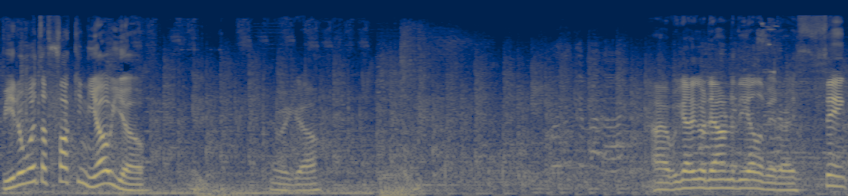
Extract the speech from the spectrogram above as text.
beat her with a fucking yo-yo. There we go. Alright, we gotta go down to the elevator, I think.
